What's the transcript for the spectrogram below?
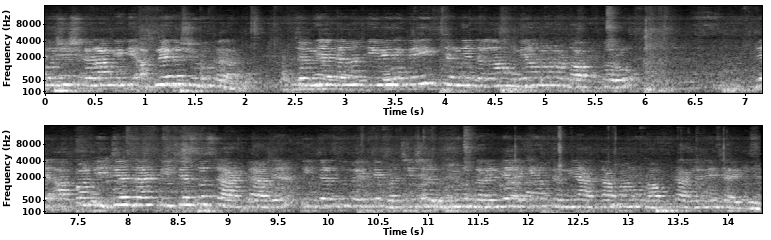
ਕੋਸ਼ਿਸ਼ ਕਰਾਂਗੀ ਕਿ ਆਪਣੇ ਤੋਂ ਸ਼ੁਰੂ ਕਰਾਂ ਚੰਗੀਆਂ ਗੱਲਾਂ ਕਿਵੇਂ ਨੇ ਕਈ ਚੰਗੀਆਂ ਗੱਲਾਂ ਹੁੰਦੀਆਂ ਉਹਨਾਂ ਨੂੰ ਅਡਾਪਟ ਕਰੋ ਜੇ ਆਪਾਂ ਟੀਚਰਸ ਹੈ ਟੀਚਰਸ ਤੋਂ ਸਟਾਰਟ ਕਰਦੇ ਹਾਂ। ਟੀਚਰਸ ਨੂੰ ਦੇਖ ਕੇ ਬੱਚੇ ਸ਼ੁਰੂ ਕਰਨਗੇ, ਲੇਕਿਨ ਉਹ ਚੰਗੀਆਂ ਆਦਤਾਂ ਆਪਾਂ ਨੂੰ ਅਡਾਪਟ ਕਰ ਲੈਣੀਆਂ ਚਾਹੀਦੀਆਂ।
